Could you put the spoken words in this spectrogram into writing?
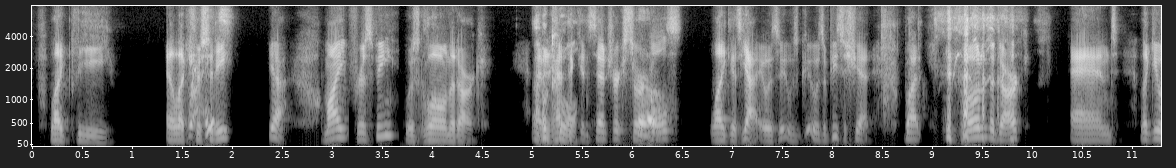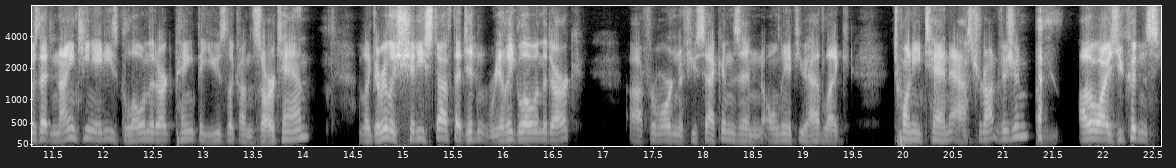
like the electricity. Right? Yeah, my frisbee was glow in the dark, and Oh, it had the concentric circles like it's yeah, it was it was it was a piece of shit, but it glowed in the dark, and like it was that 1980s glow in the dark paint they used like on Zartan, like the really shitty stuff that didn't really glow in the dark uh, for more than a few seconds, and only if you had like 2010 astronaut vision. Otherwise, you couldn't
